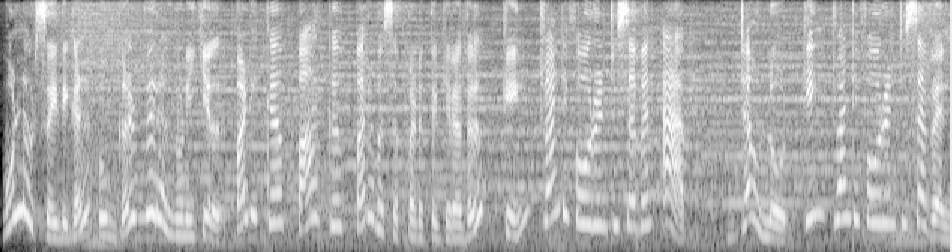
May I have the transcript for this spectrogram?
உள்ளூர் செய்திகள் உங்கள் விரல் நுனியில். படிக்க பார்க்க பரவசப்படுத்துகிறது king twenty four into seven app download king twenty four into seven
